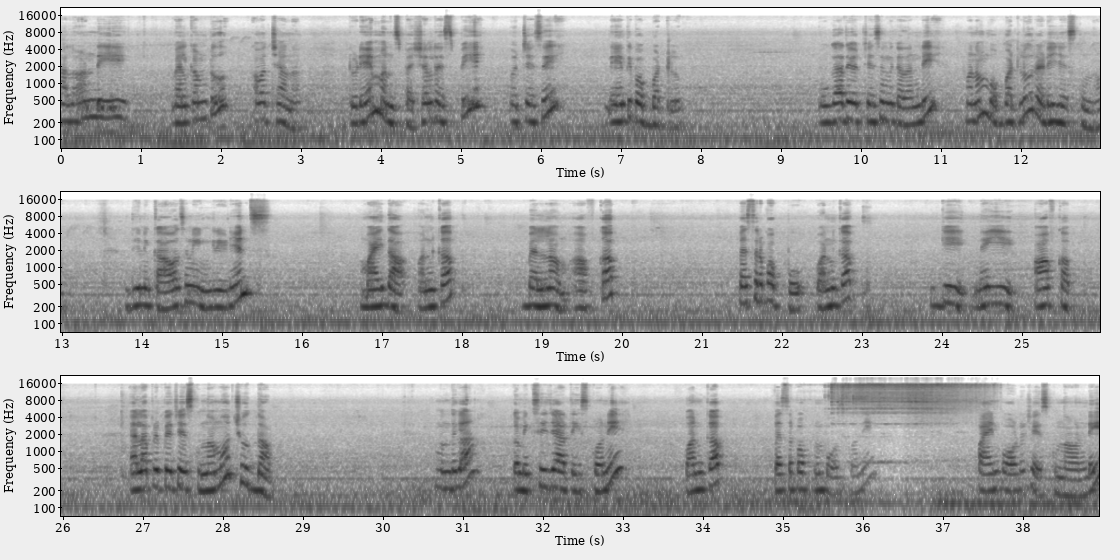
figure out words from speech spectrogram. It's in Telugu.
హలో అండి. Welcome to our channel today మన స్పెషల్ రెసిపీ వచ్చేసి నేతి బొబ్బట్లు. ఉగాది వచ్చేసింది కదండి మనం బొబ్బట్లు రెడీ చేసుకుందాం. దీనికి కావాల్సిన ఇంగ్రీడియంట్స్ మైదా వన్ కప్ బెల్లం హాఫ్ కప్ పెసరపప్పు వన్ కప్ గీ నెయ్యి హాఫ్ కప్ ఎలా ప్రిపేర్ చేసుకుందామో చూద్దాం. ముందుగా ఒక మిక్సీ జార్ తీసుకొని వన్ కప్ పెసరపప్పును పోసుకొని ఫైన్ పౌడర్ చేసుకుందామండి.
